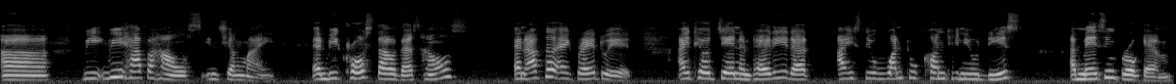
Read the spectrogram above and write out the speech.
uh, we, we have a house in Chiang Mai and we closed down that house. And after I graduate, I tell Jane and Patty that I still want to continue this amazing program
